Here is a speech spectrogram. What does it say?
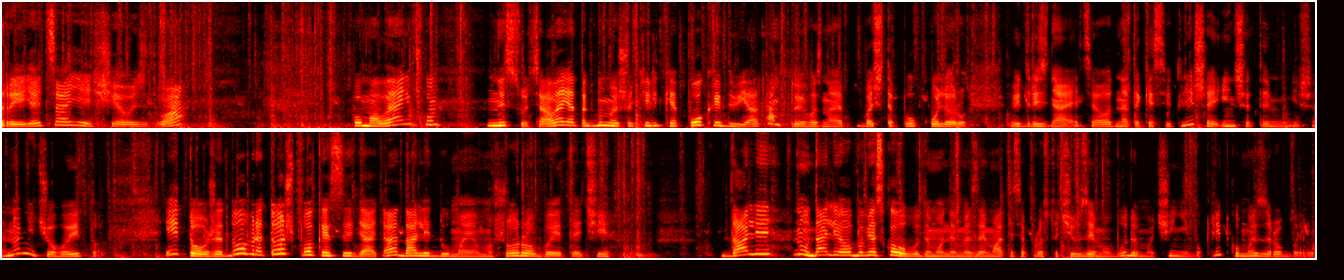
три яйця є, ще ось два. Помаленьку несуться. Але я так думаю, що тільки поки дві. А там хто його знає, бачите, по кольору відрізняється. Одне таке світліше, інше темніше. Ну нічого, і то. І то вже добре, тож поки сидять. А далі думаємо, що робити. Чи Далі, ну, далі обов'язково будемо ними займатися, просто чи взиму будемо, чи ні, бо клітку ми зробили.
